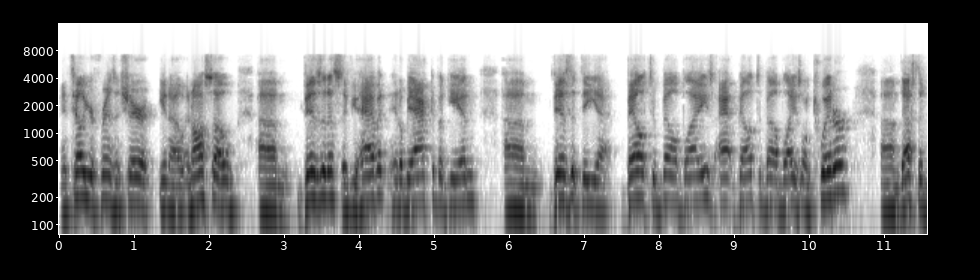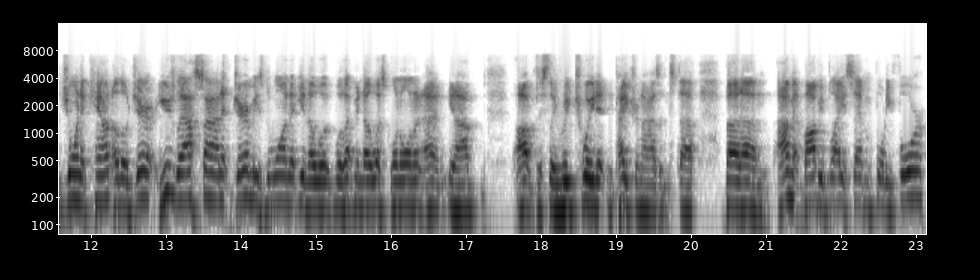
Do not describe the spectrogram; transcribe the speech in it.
and tell your friends and share it, you know, and also um, visit us if you haven't. It'll be active again. Um, visit the uh, Bell to Bell Blaze at Bell to Bell Blaze on Twitter. Um, that's the joint account. Although Jer- usually I sign it, Jeremy's the one that you know will, will let me know what's going on, and I, you know I obviously retweet it and patronize it and stuff. But um, I'm at Bobby Blaze 744,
